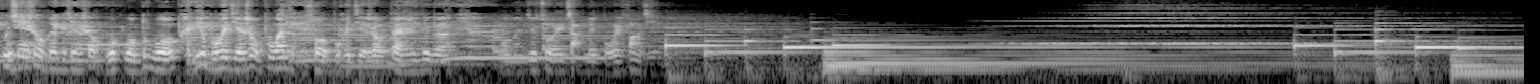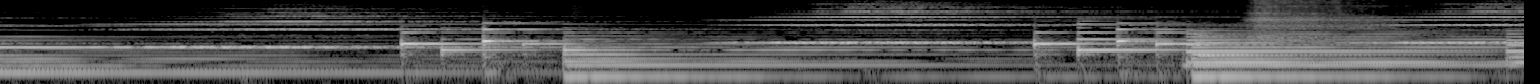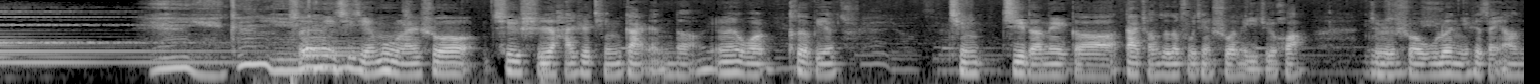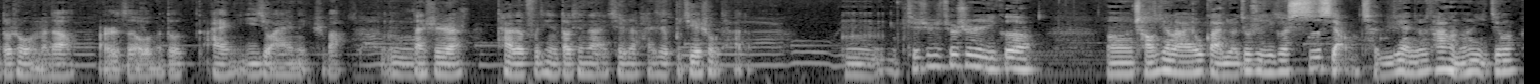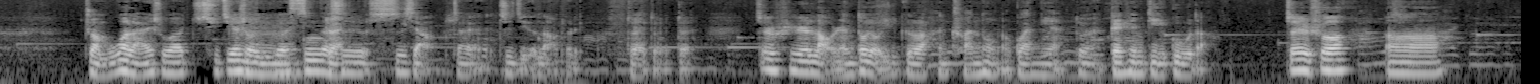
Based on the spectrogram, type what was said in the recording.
不接受归不接受，我我不我肯定不会接受，不管怎么说我不会接受。但是这个，我们就作为长辈不会放弃。来说，其实还是挺感人的，因为我特别清记得那个大橙子的父亲说的一句话，就是说无论你是怎样，都是我们的儿子，我们都爱你，依旧爱你，是吧？嗯，但是他的父亲到现在其实还是不接受他的。嗯，其实就是一个，嗯、长期来我感觉就是一个思想沉淀，就是他可能已经转不过来说去接受一个嗯新的对思、思想在自己的脑子里。对对对，就是老人都有一个很传统的观念，对，根深蒂固的。所以说，呃，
